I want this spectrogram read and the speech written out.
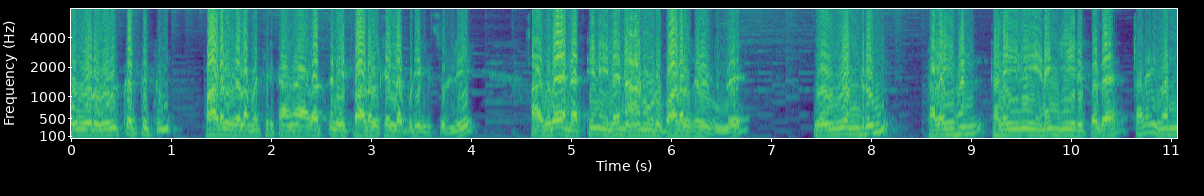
ஒவ்வொரு ஒழுக்கத்துக்கும் பாடல்கள் அமைச்சிருக்காங்க. அகத்திணை பாடல்கள் அப்படின்னு சொல்லி அதுல நற்றிணையில நானூறு பாடல்கள் உண்டு. ஒவ்வொன்றும் தலைவன் தலைவி இணங்கி இருப்பத தலைவன்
